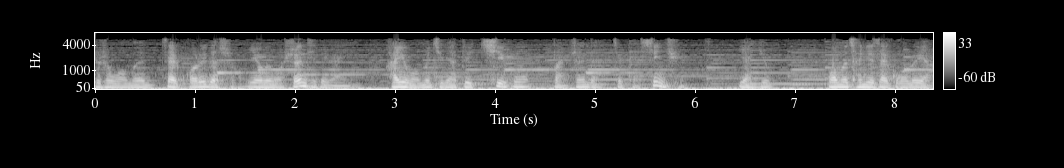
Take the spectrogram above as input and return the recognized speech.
就是我们在国内的时候，因为我身体的原因，还有我们几个对气功本身的这个兴趣研究，我们曾经在国内啊，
